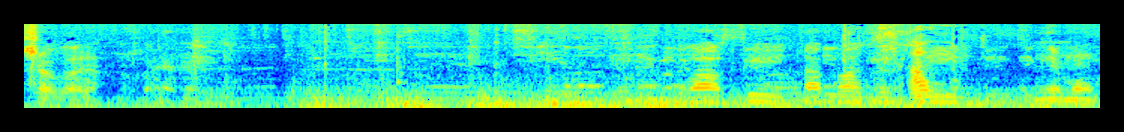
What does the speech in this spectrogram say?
quantos agora? Lá aqui, está quase aqui. Minha mão.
